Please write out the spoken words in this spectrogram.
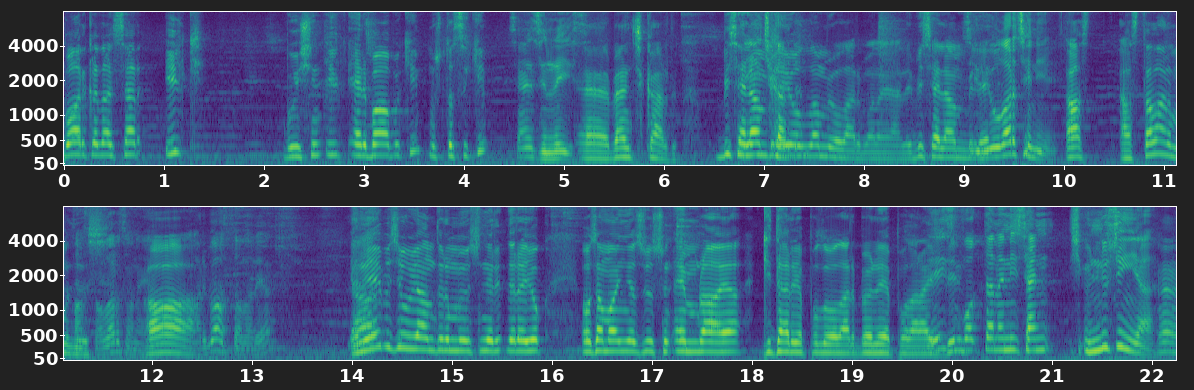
bu arkadaşlar ilk bu işin ilk erbabı kim? Ustası kim? Sensin reis. Ee, ben çıkardım. Bir selam bile çıkardın? yollamıyorlar bana yani. Bir selam bile. Seviyorlar seni. Hast- hastalar mı diyorsun? Hastalar sana ya. Aa. Harbi hastalar ya. Ya, niye bizi uyandırmıyorsun heriflere yok. O zaman yazıyorsun Emrah'a gider yapılıyorlar böyle yapıyorlar. Ay, Reis bil- ufaktan hani sen ünlüsün ya. He.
